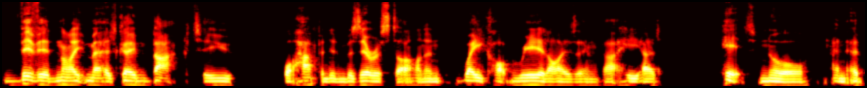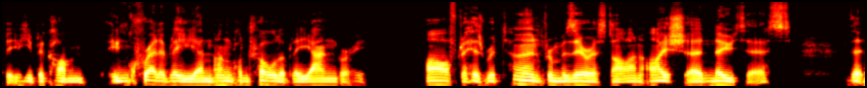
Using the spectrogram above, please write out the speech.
vivid nightmares going back to what happened in Waziristan and wake up realizing that he had hit Noor and had he'd become incredibly and uncontrollably angry. After his return from Waziristan, Aisha noticed that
